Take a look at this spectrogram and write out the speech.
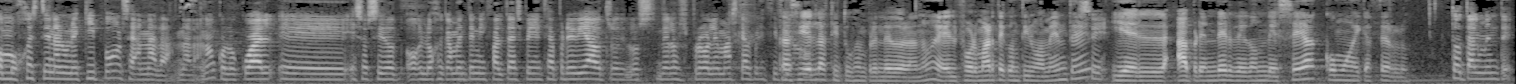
cómo gestionar un equipo, o sea, nada, nada, ¿no? Con lo cual, eh, eso ha sido, o, lógicamente, mi falta de experiencia previa, otro de los, de los problemas que al principio... Casi no- es la actitud emprendedora, ¿no? El formarte continuamente Sí. y el aprender de donde sea cómo hay que hacerlo. Totalmente,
